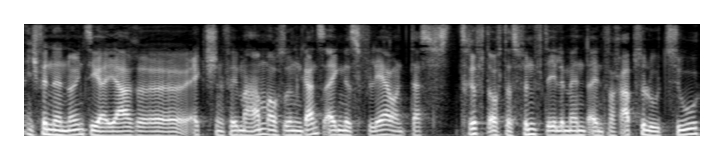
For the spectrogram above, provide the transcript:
Ich finde, 90er Jahre Actionfilme haben auch so ein ganz eigenes Flair und das trifft auf das fünfte Element einfach absolut zu.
